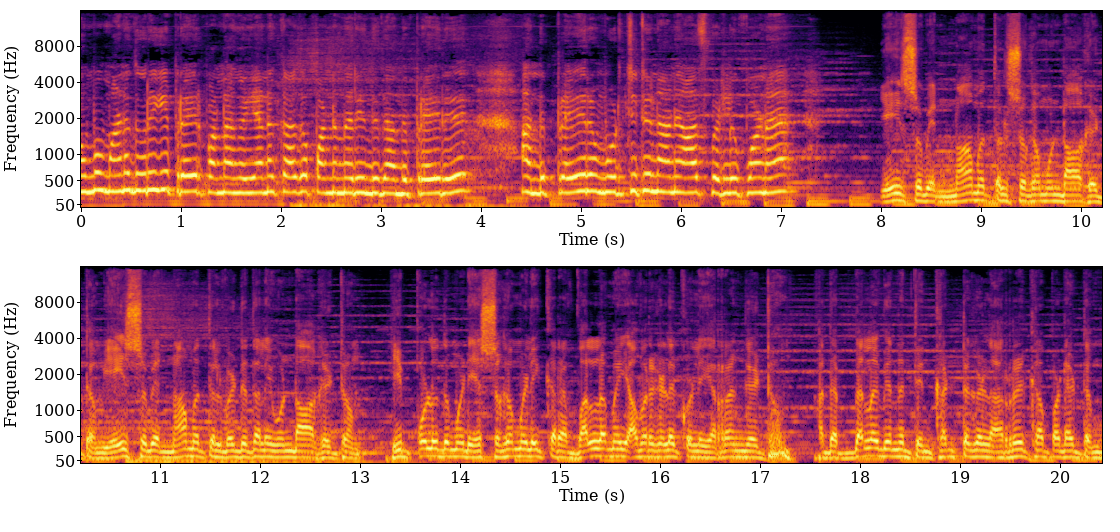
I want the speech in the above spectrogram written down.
ரொம்ப மனதுருகி ப்ரேயர் பண்ணாங்க. எனக்காக பண்ண மாதிரி இருந்தது அந்த ப்ரேயரு அந்த ப்ரேயரை முடிச்சுட்டு நான் ஹாஸ்பிட்டலுக்கு போனேன். இயேசுவின் நாமத்தில் சுகம் உண்டாகட்டும் இயேசுவின் நாமத்தில் விடுதலை உண்டாகட்டும். இப்பொழுதும் உடைய சுகமளிக்கிற வல்லமை அவர்களுக்குள்ளே இறங்கட்டும். அந்த பலவீனத்தின் கட்டுகள் அறுக்கப்படட்டும்.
